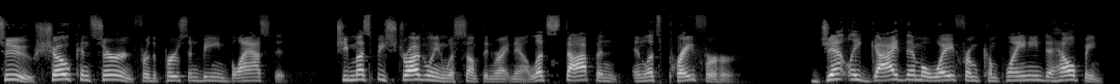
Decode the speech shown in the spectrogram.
Two, show concern for the person being blasted. She must be struggling with something right now. Let's stop and, and let's pray for her. Gently guide them away from complaining to helping.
